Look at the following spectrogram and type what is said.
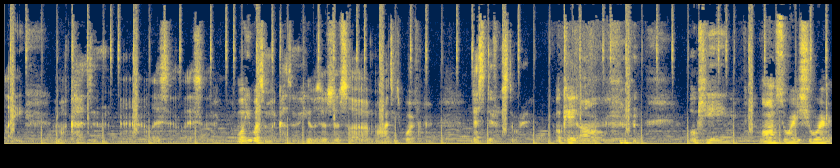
like my cousin. Uh, listen, listen. Well, he wasn't my cousin. He was, was just uh, my auntie's boyfriend. That's a different story. Okay, um, okay. Long story short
